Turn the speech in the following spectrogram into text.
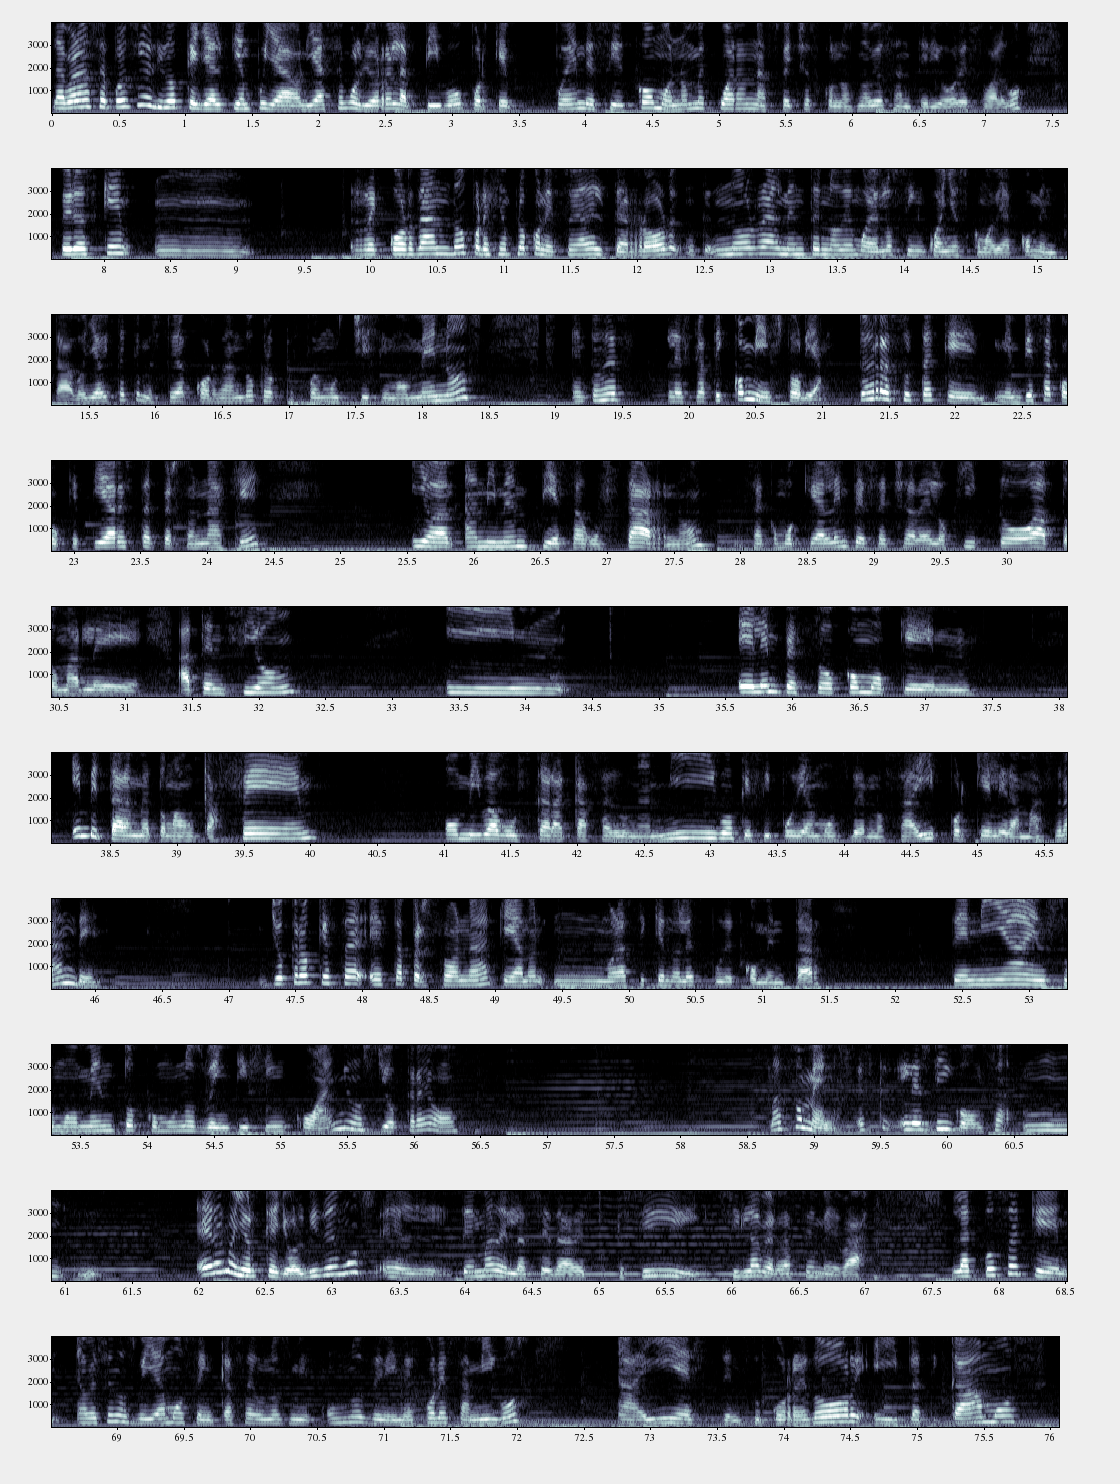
La verdad no sé, por eso les digo que ya el tiempo ya, se volvió relativo porque pueden decir cómo no me cuadran las fechas con los novios anteriores o algo, pero es que mm, recordando, por ejemplo, con Historia del Terror, no realmente no demoré los cinco años como había comentado, y ahorita que me estoy acordando creo que fue muchísimo menos. Entonces les platico mi historia. Entonces resulta que me empieza a coquetear este personaje y a, mí me empieza a gustar, ¿no? O sea, como que ya le empecé a echar el ojito, a tomarle atención y mm, él empezó como que mm, invitarme a tomar un café o me iba a buscar a casa de un amigo que si podíamos vernos ahí porque él era más grande. Yo creo que esta, esta persona, que ya no, mm, ahora sí que no les pude comentar, tenía en su momento como unos 25 años, yo creo. Más o menos. Es que les digo, o sea, mm, era mayor que yo. Olvidemos el tema de las edades, porque sí, sí, la verdad se me va. La cosa que a veces nos veíamos en casa de unos, de mis mejores amigos, ahí este, en su corredor y platicábamos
